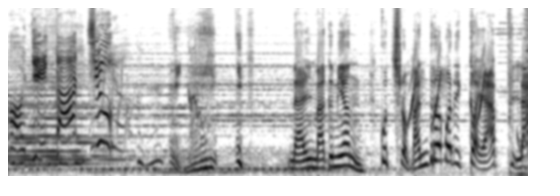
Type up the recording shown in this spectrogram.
어디 가죠? 날 막으면 꽃으로 만들어 버릴 거야, 플랑.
